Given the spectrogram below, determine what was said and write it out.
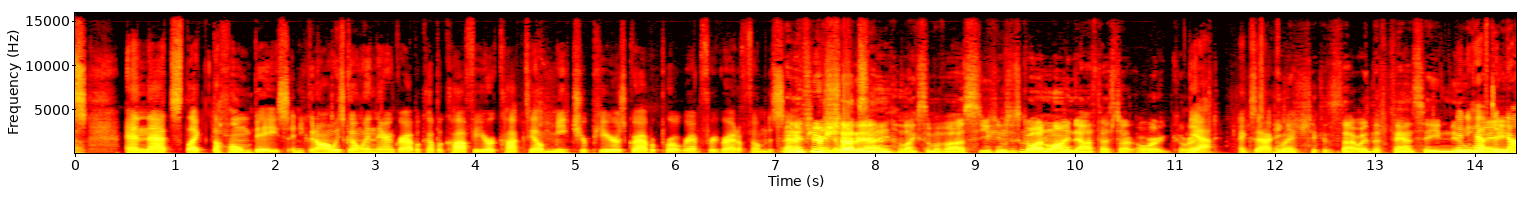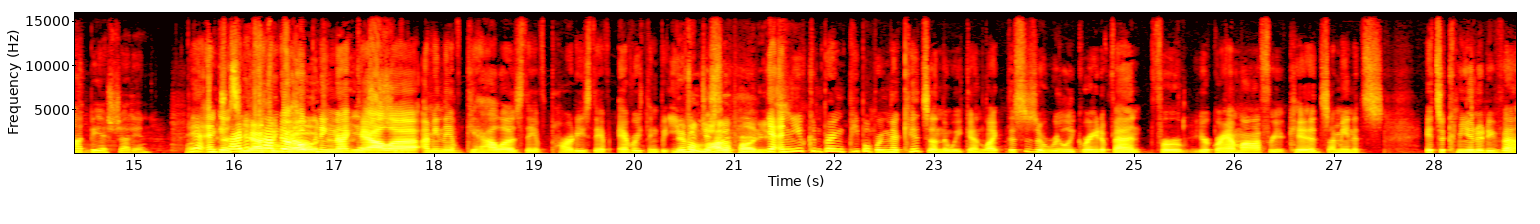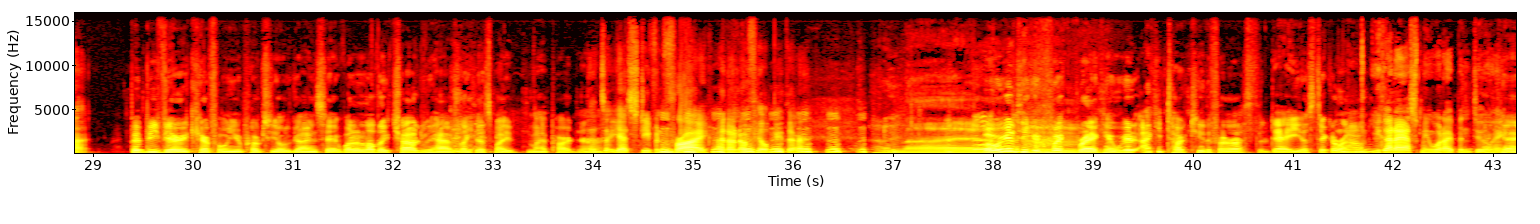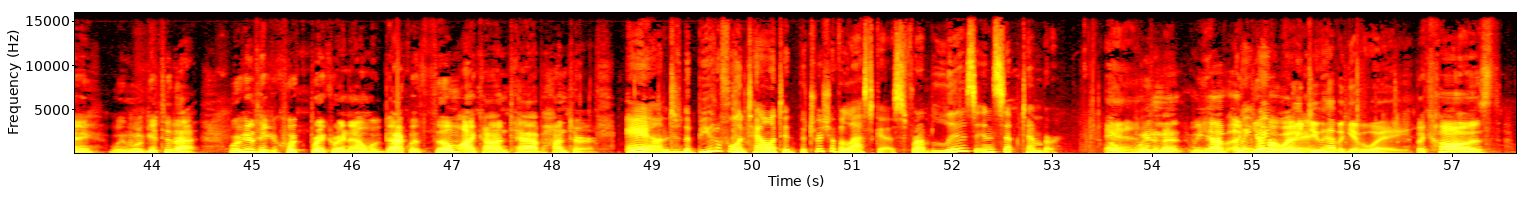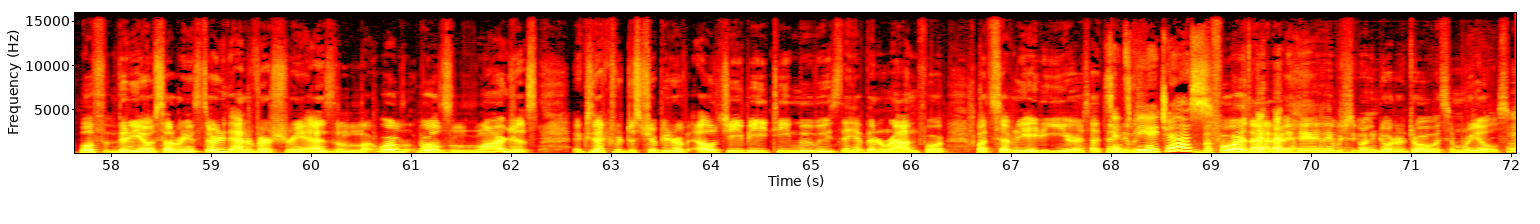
And that's like the home base. And you can always go in there and grab a cup of coffee or a cocktail, meet your peers, grab a program, figure out a film to see. and if you're And shut in, like some of us, you can just go online to outfest.org, correct? yeah, exactly. And get tickets that way, the fancy new Then you have to not be a shut in. Yeah, and go try see to it. You have come to to, go opening to night Yeah, gala. sure. I mean, they have galas, they have parties, they have everything. But you They have can a just, lot of parties. Yeah, and you can bring people bring their kids on the weekend. Like this is a really great event for your grandma, for your kids. I mean, it's it's a community event. But be very careful when you approach the old guy and say, "What a lovely child you have!" Like that's my my partner. That's a, yeah, Stephen Fry. I don't know if he'll be there. Oh, my. well, we're gonna take a quick Hmm. break, and we're gonna, I can talk to you for the rest of the day. You'll stick around. You got to ask me what I've been doing. Okay, we will get to that. We're going to take a quick break right now. We'll be back with film icon Tab Hunter. And the beautiful and talented Patricia Velasquez from Liz in September. Oh, wait a minute. We have a wait. giveaway. we do have a giveaway. because Wolfe Video celebrating its 30th anniversary as the lo- world, world's largest executive distributor of LGBT movies. They have been around for, what, 70, 80 years? I think Since VHS. Before that, I mean, they, they were just going door to door with some reels.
